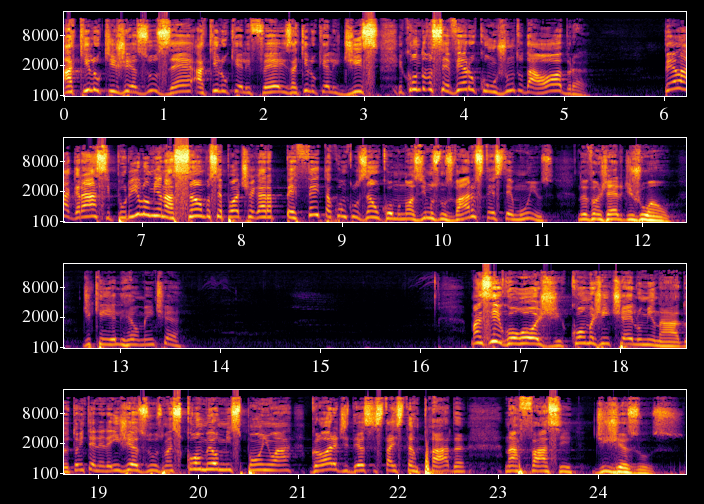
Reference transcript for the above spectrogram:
àquilo que Jesus é, aquilo que ele fez, aquilo que ele disse. E quando você ver o conjunto da obra, pela graça e por iluminação, você pode chegar à perfeita conclusão, como nós vimos nos vários testemunhos no Evangelho de João, de quem ele realmente é. Mas, Igor, hoje, como a gente é iluminado? Eu estou entendendo, é em Jesus, mas como eu me exponho à glória de Deus que está estampada na face de Jesus?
